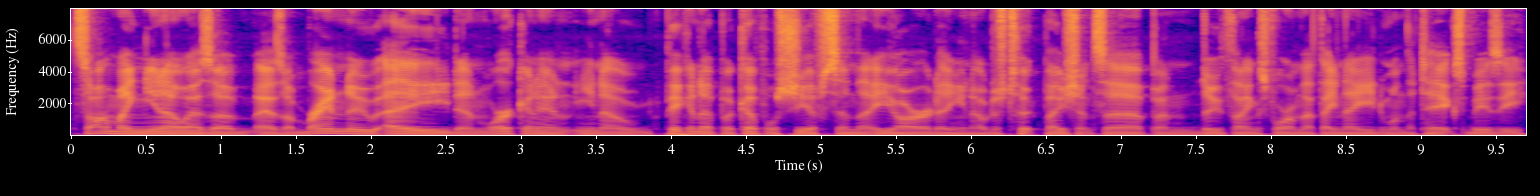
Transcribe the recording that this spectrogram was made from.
so I mean, you know, as a as a brand new aide and working in, you know, picking up a couple shifts in the ER to, you know, just hook patients up and do things for them that they need when the tech's busy.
